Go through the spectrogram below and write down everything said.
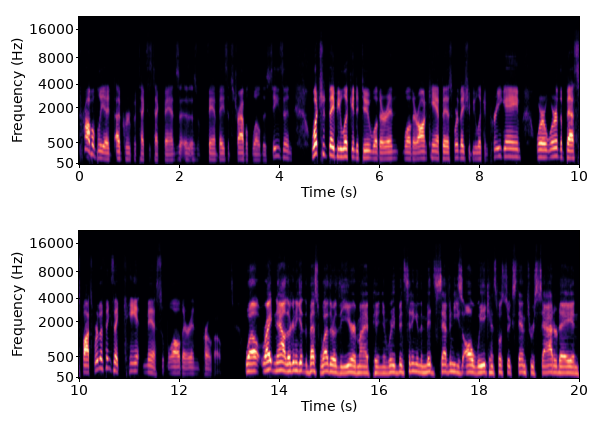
probably a, a, group of Texas Tech fans, as a fan base that's traveled well this season. What should they be looking to do while they're in while they're on campus? Where they should be looking pregame? Where where are the best spots? Where are the things they can't miss while they're in Provo? Well, right now they're going to get the best weather of the year, in my opinion. We've been sitting in the mid 70s all week, and it's supposed to extend through Saturday. And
